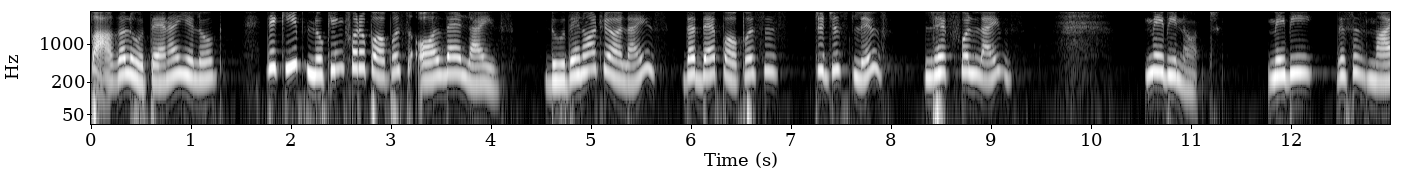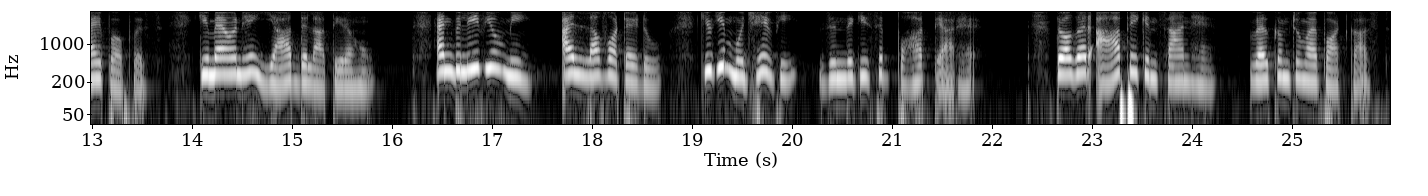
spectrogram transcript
पागल होते हैं ना ये लोग। They keep looking for a purpose all their lives do they not realise that their purpose is to just live live full lives maybe not maybe this is my purpose कि मैं उन्हें याद दिलाती रहूँ। And believe you me I love what I do क्योंकि मुझे भी ज़िंदगी से बहुत प्यार है। तो अगर आप एक इंसान हैं welcome to my podcast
